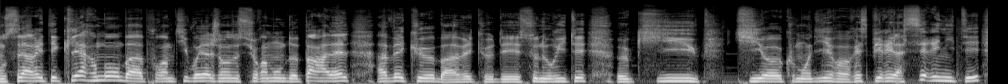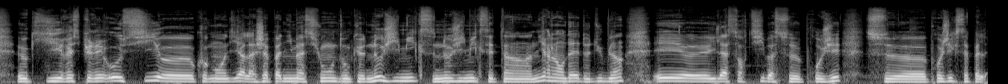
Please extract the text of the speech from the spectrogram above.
On s'est arrêté clairement bah, pour un petit voyage dans, sur un monde parallèle avec, euh, bah, avec euh, des sonorités euh, qui, qui comment dire, respiraient la sérénité, qui respiraient aussi, comment dire, la japanimation. Donc Nojimix, Nojimix est un Irlandais de Dublin et il a sorti bah, ce projet, ce projet qui s'appelle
